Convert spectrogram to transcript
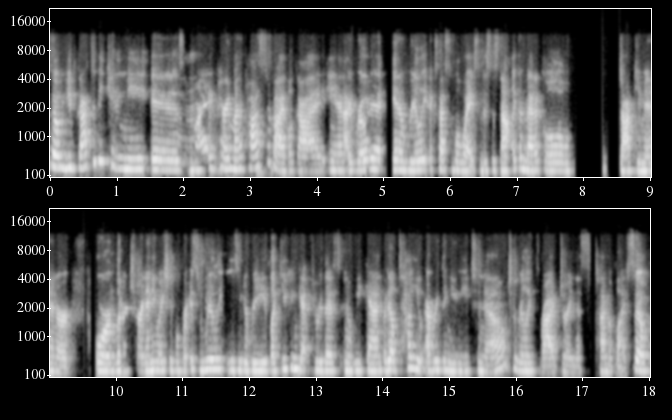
so you've got to be kidding me is Mhm. my perimenopause survival guide and I wrote it in a really accessible way. So this is not like a medical document or or Mhm. literature in any way shape or form. It's really easy to read. Like you can get through this in a weekend, but it'll tell you everything you need to know to really thrive during this time of life. So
